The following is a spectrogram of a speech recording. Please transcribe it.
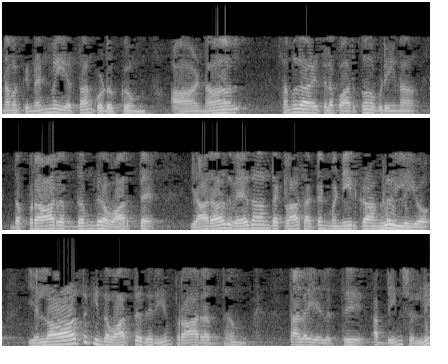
நமக்கு நன்மையத்தான் கொடுக்கும். ஆனால் சமுதாயத்துல பார்த்தோம் அப்படின்னா இந்த பிராரப்தம்ங்கிற வார்த்தை யாராவது வேதாந்த கிளாஸ் அட்டன் பண்ணிருக்காங்களோ இல்லையோ எல்லாத்துக்கும் இந்த வார்த்தை தெரியும் பிராரப்தம் தலையெழுத்து அப்படின்னு சொல்லி.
